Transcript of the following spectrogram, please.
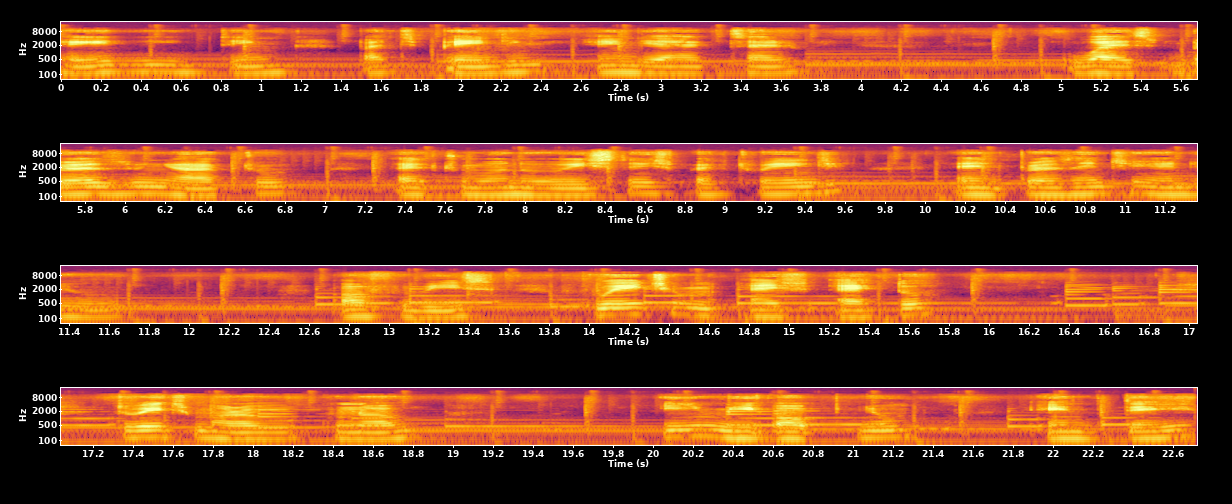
Dean participating in the actor was Brazilian actor, actor humorista expected and present and of this great as actor, great moral in my opinion, and they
